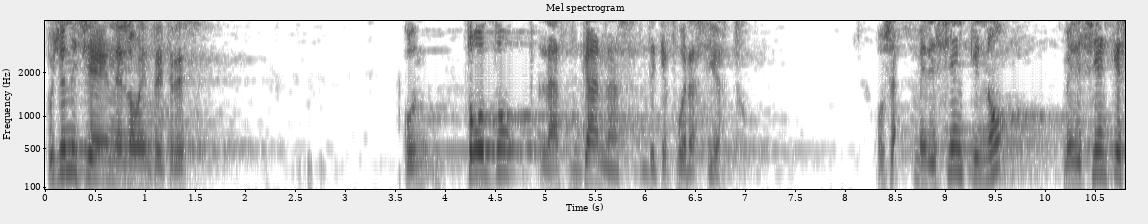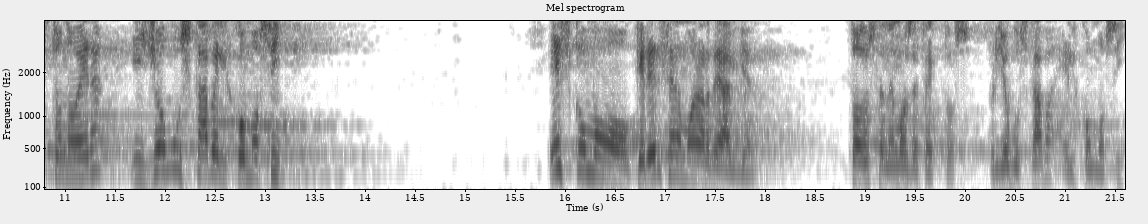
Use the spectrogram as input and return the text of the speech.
Pues yo inicié en el 93 con todas las ganas de que fuera cierto. O sea, me decían que no, me decían que esto no era, y yo buscaba el cómo sí. Es como quererse enamorar de alguien. Todos tenemos defectos, pero yo buscaba el cómo sí.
